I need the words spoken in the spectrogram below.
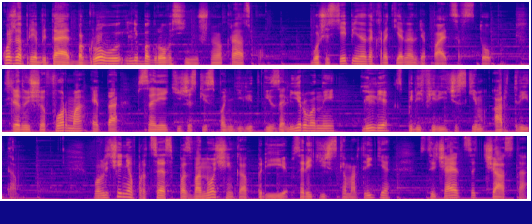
Кожа приобретает багровую или багрово-синюшную окраску. В большей степени это характерно для пальцев стоп. Следующая форма это псориатический спондилит изолированный или с периферическим артритом. Вовлечение в процесс позвоночника при псориатическом артрите встречается часто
